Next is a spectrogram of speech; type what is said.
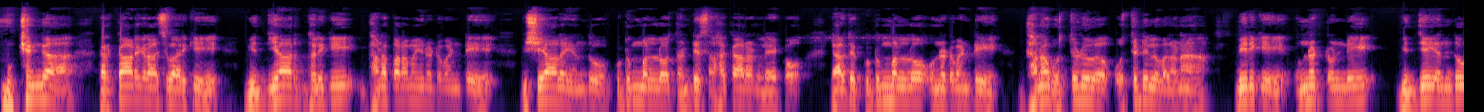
ముఖ్యంగా కర్కాటక రాశి వారికి విద్యార్థులకి ధనపరమైనటువంటి విషయాల ఎందు కుటుంబంలో తండ్రి సహకారం లేకో లేకపోతే కుటుంబంలో ఉన్నటువంటి ధన ఒత్తిడి ఒత్తిడిల వలన వీరికి ఉన్నట్టుండి విద్య యందు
